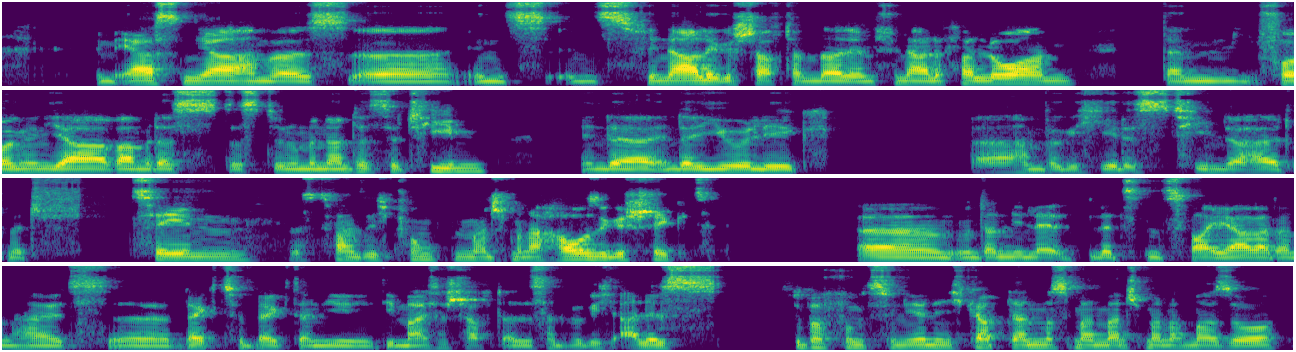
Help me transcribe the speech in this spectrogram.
Im ersten Jahr haben wir es äh, ins, ins Finale geschafft, haben da im Finale verloren. Dann im folgenden Jahr waren wir das, das dominanteste Team in der, in der Euroleague äh, haben wirklich jedes Team da halt mit 10 bis 20 Punkten manchmal nach Hause geschickt. Ähm, und dann die le letzten zwei Jahre dann halt äh, back-to-back dann die, die Meisterschaft. Also es hat wirklich alles super funktioniert. Und ich glaube, dann muss man manchmal nochmal so,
